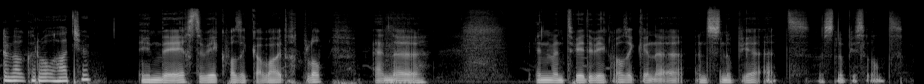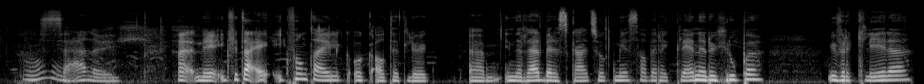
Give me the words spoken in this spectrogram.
En welke rol had je? In de eerste week was ik Wouter Plop. En eh, in mijn tweede week was ik een, eh, een snoepje uit een snoepjesland. Zalig. Ah, nee, ik, vind dat, e- ik vond dat eigenlijk ook altijd leuk. Ehm, inderdaad, bij de scouts ook meestal bij de kleinere groepen. Je verkleden.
